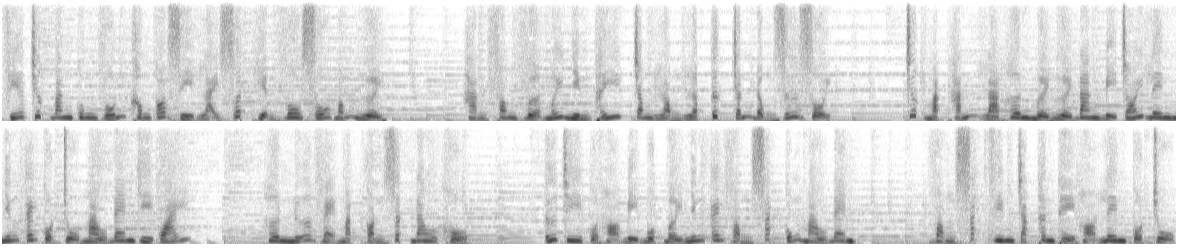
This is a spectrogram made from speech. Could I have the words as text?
phía trước băng cung vốn không có gì lại xuất hiện vô số bóng người. Hàn Phong vừa mới nhìn thấy trong lòng lập tức chấn động dữ dội. Trước mặt hắn là hơn 10 người đang bị trói lên những cái cột trụ màu đen kỳ quái. Hơn nữa vẻ mặt còn rất đau khổ. Tứ chi của họ bị buộc bởi những cái vòng sắt cũng màu đen. Vòng sắt viêm chặt thân thể họ lên cột trụ.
